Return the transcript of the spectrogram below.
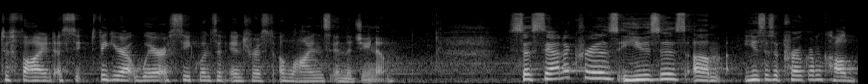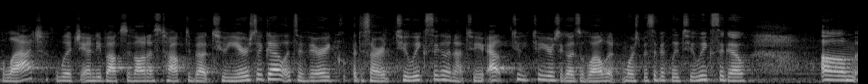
to find, a, figure out where a sequence of interest aligns in the genome. So Santa Cruz uses, um, uses a program called BLAT, which Andy Baxevanis talked about two years ago. It's a very, sorry, two weeks ago, not two, out two, two years ago as well, but more specifically two weeks ago um,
